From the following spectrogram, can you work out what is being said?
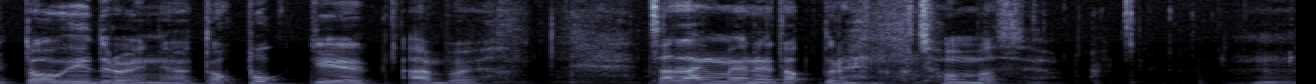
아, 떡이 들어있네요. 떡볶이에 아 뭐야 짜장면에 떡 들어있는 거 처음 봤어요. 음.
